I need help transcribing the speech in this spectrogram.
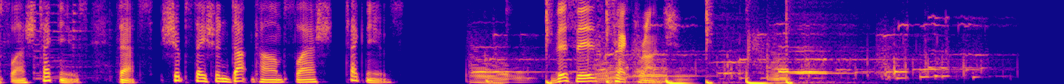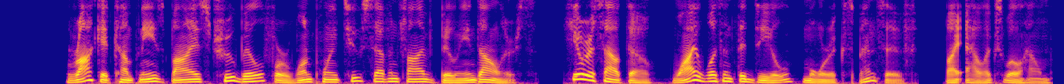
slash technews. That's shipstation.com slash technews. This is TechCrunch. Rocket Companies buys Truebill for $1.275 billion. Hear us out though. Why wasn't the deal more expensive? By Alex Wilhelm.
